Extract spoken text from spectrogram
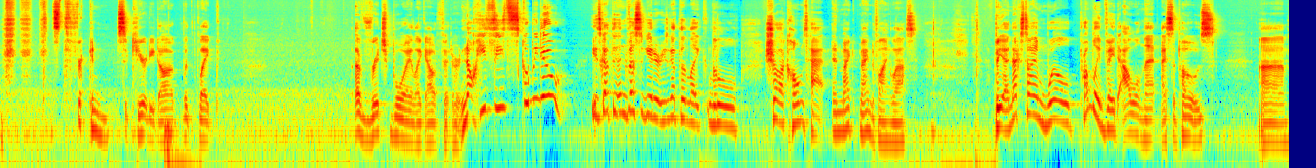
it's the freaking security dog with, like, a rich boy, like, outfitter. No, he's, he's Scooby-Doo! He's got the investigator, he's got the, like, little Sherlock Holmes hat and magnifying glass. But yeah, next time we'll probably invade Owlnet, I suppose. Um,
